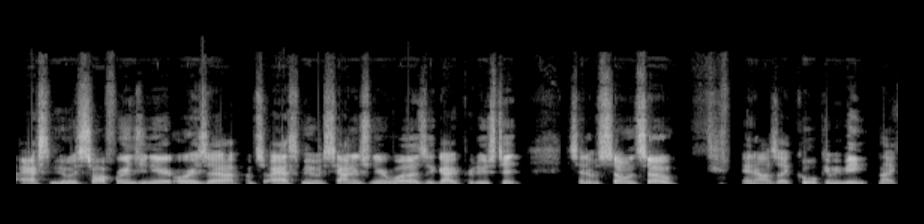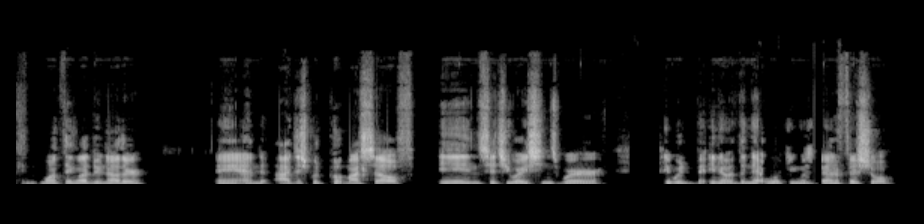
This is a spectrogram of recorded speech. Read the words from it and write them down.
I asked him who his software engineer or his uh, I'm sorry, I asked him who his sound engineer was. The guy who produced it said it was so and so, and I was like, "Cool, can we meet?" Like one thing led to another, and I just would put myself in situations where it would, you know, the networking was beneficial.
